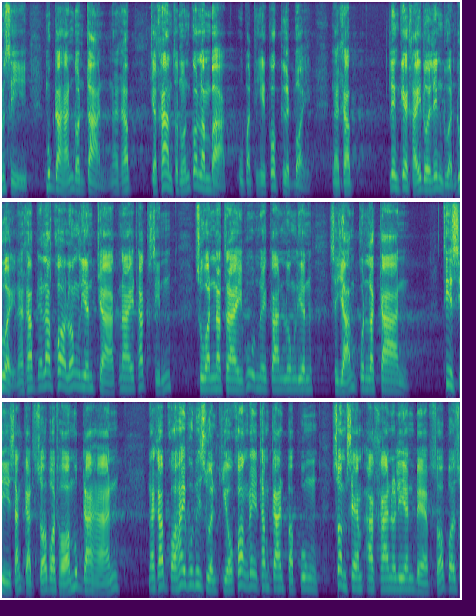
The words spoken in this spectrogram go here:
2034 มุกดาหารดอนตานนะครับ จะข้ามถนนก็ลำบากอุบัติเหตุก็เกิดบ่อยนะครับเร่งแก้ไขโดยเร่งด่วนด้วยนะครับ ได้รับข้อร้องเรียนจากนายทักษิณสุวรรณไตรผู้อำนวยการโรงเรียนสยามกลการที่ 4 สังกัดสพทมุกดาหาร นะครับขอให้ผู้มีส่วนเกี่ยวข้องได้ทำการปรับปรุงซ่อมแซมอาคารเรียนแบบสปส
